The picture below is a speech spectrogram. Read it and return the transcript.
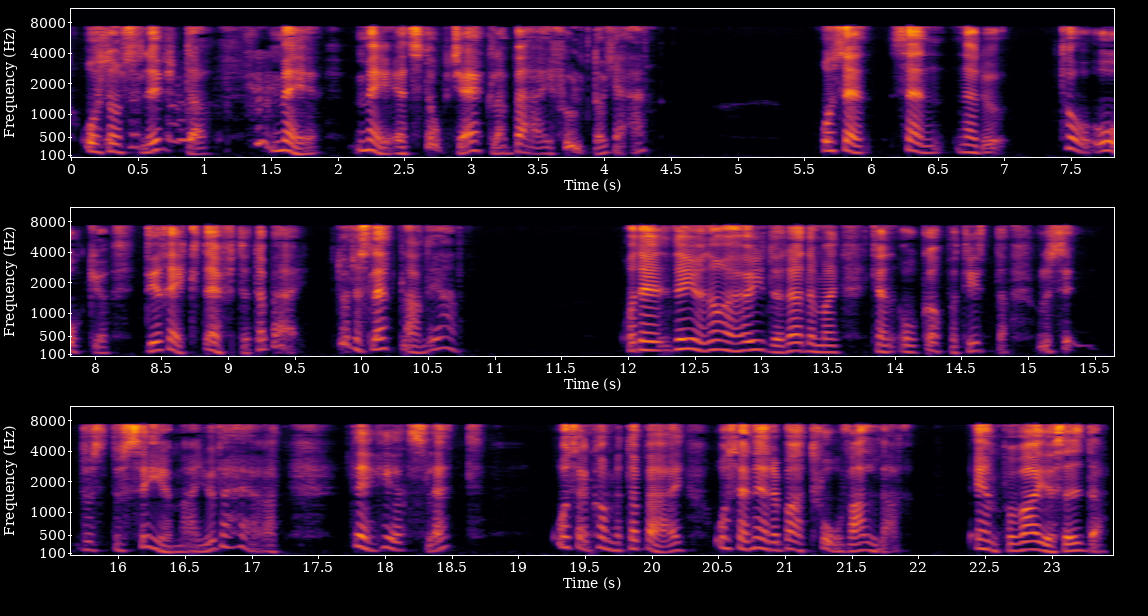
och som slutar med, med ett stort jäkla berg fullt av järn. Och sen, sen när du tar och åker direkt efter Taberg, då är det slättland igen. Och det, det är ju några höjder där, där man kan åka upp och titta. Och då, då, då ser man ju det här att det är helt slätt. Och sen kommer Taberg och sen är det bara två vallar. En på varje sida.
